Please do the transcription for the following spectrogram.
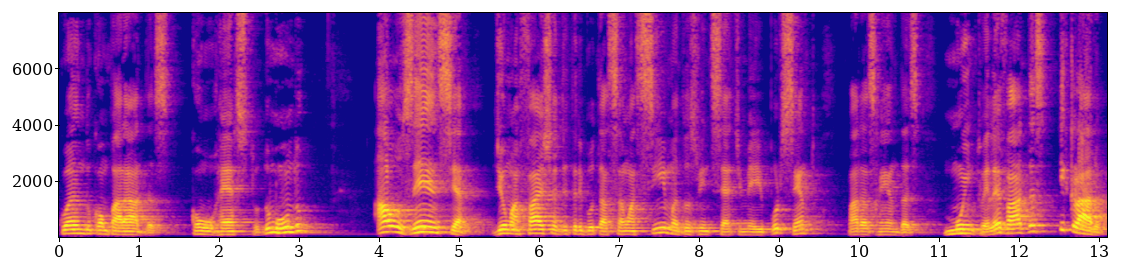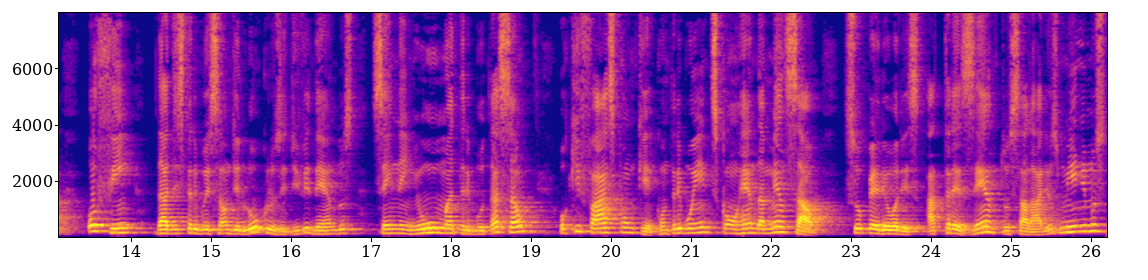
quando comparadas com o resto do mundo, a ausência de uma faixa de tributação acima dos 27,5% para as rendas muito elevadas e, claro, o fim da distribuição de lucros e dividendos sem nenhuma tributação, o que faz com que contribuintes com renda mensal superiores a 300 salários mínimos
